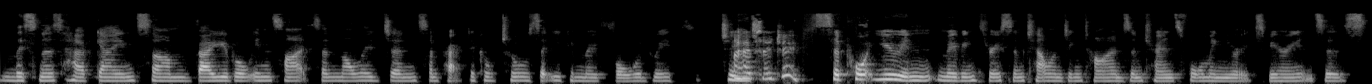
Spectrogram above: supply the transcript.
listeners have gained some valuable insights and knowledge and some practical tools that you can move forward with to I hope so too. support you in moving through some challenging times and transforming your experiences.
